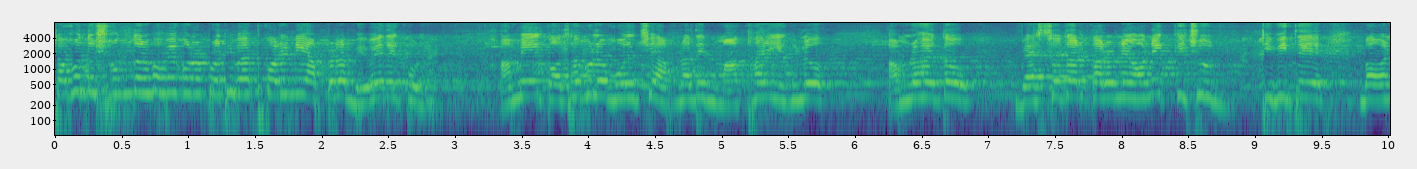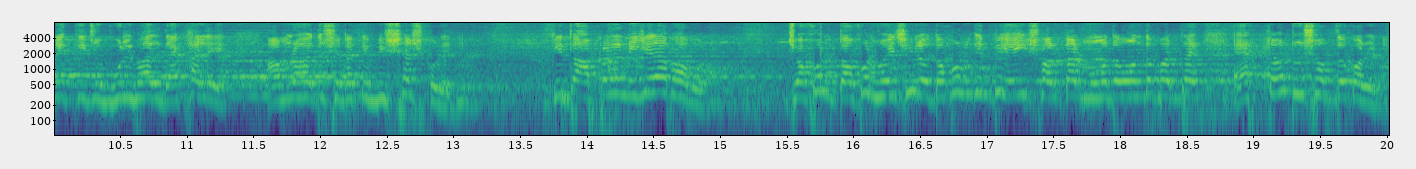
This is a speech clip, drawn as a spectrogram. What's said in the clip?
তখন তো সুন্দরভাবে কোনো প্রতিবাদ করেনি, আপনারা ভেবে দেখুন। আমি এই কথাগুলো বলছি, আপনাদের মাথায় এগুলো, আমরা হয়তো ব্যস্ততার কারণে অনেক কিছু টিভিতে বা অনেক কিছু ভুলভাল দেখালে আমরা হয়তো সেটাকে বিশ্বাস করে নিই। কিন্তু আপনারা নিজেরা ভাবুন যখন তখন হয়েছিল, তখন কিন্তু এই সরকার মমতা বন্দ্যোপাধ্যায় একটাও টু শব্দ করেনি।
